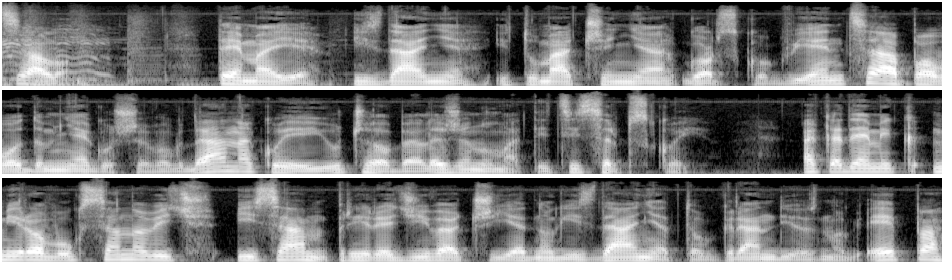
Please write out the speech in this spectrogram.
Salon. Tema je izdanje i tumačenja Gorskog vijenca, a povodom Njegoševog dana koji je juče obeležen u Matici Srpskoj. Akademik Miro Vuksanović i sam priređivač jednog izdanja tog grandioznog epa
